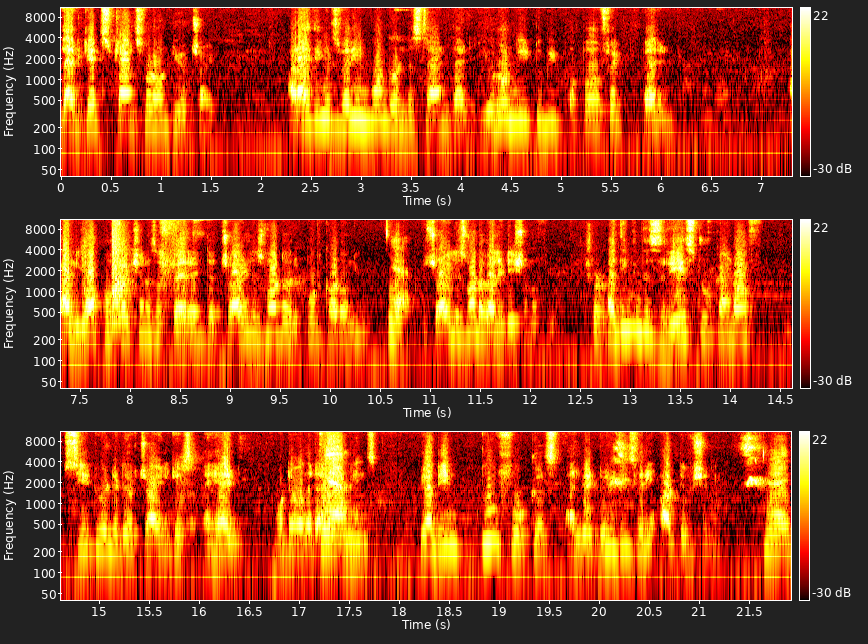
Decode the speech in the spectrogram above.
that gets transferred onto your child. And I think it's very important to understand that you don't need to be a perfect parent. And your perfection as a parent, the child is not a report card on you. Yeah. The child is not a validation of you. True. I think in this race to kind of see to it that your child gets ahead, whatever that Yeah. ahead means, we are being too focused and we are doing things very artificially. Right.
